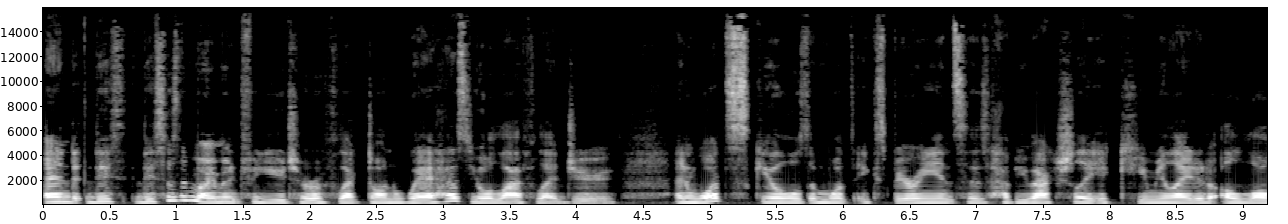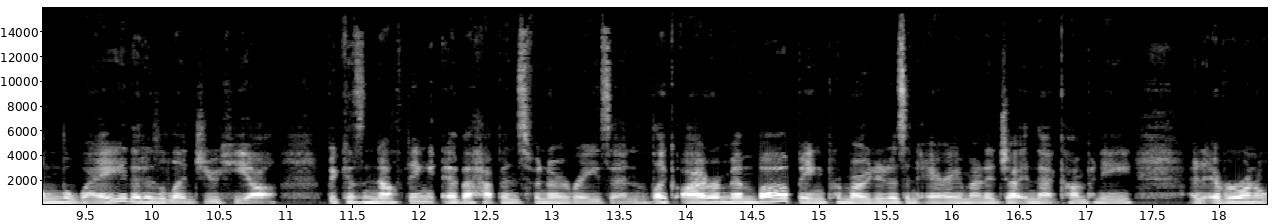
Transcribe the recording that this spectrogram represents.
And this this is a moment for you to reflect on where has your life led you and what skills and what experiences have you actually accumulated along the way that has led you here because nothing ever happens for no reason. Like I remember being promoted as an area manager in that company and everyone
